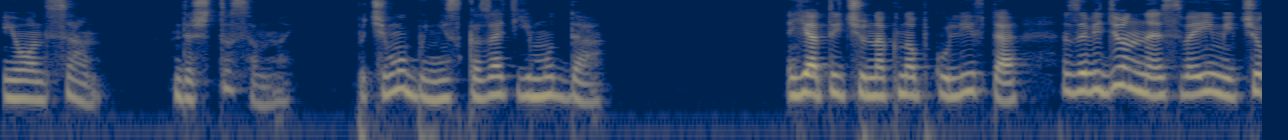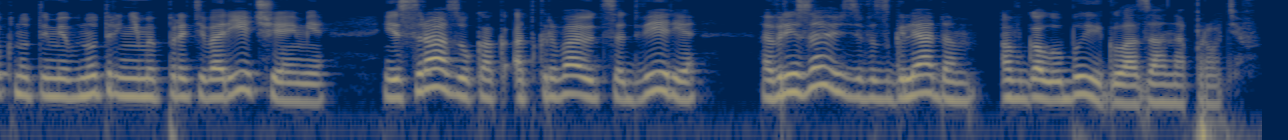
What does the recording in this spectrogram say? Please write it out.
И он сам. Да что со мной? Почему бы не сказать ему «да»? Я тычу на кнопку лифта, заведенная своими чокнутыми внутренними противоречиями, и сразу, как открываются двери, врезаюсь взглядом в голубые глаза напротив.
